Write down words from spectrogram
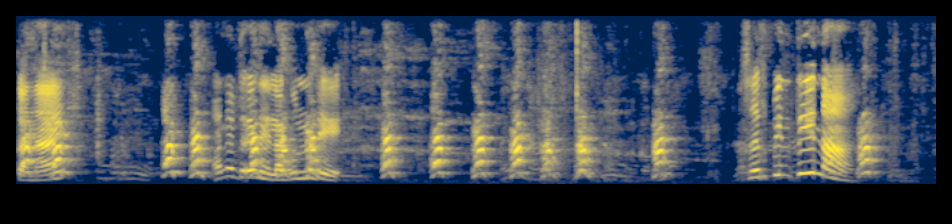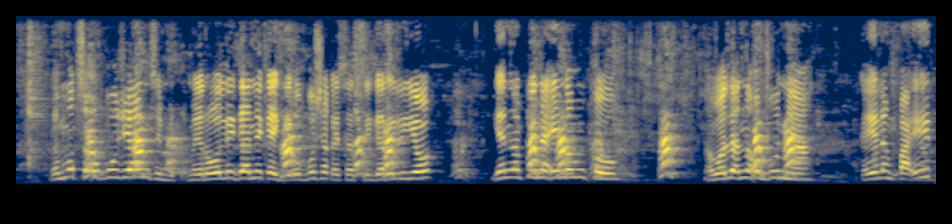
Giubo ka, Nay? Ano doon eh, lagundi. Serpentina. Gamot sa ubo yan. May roli gani kay giubo siya kaysa sigarilyo. Yan lang pinainom ko. Nawala na ubo niya. Kaya lang pait.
